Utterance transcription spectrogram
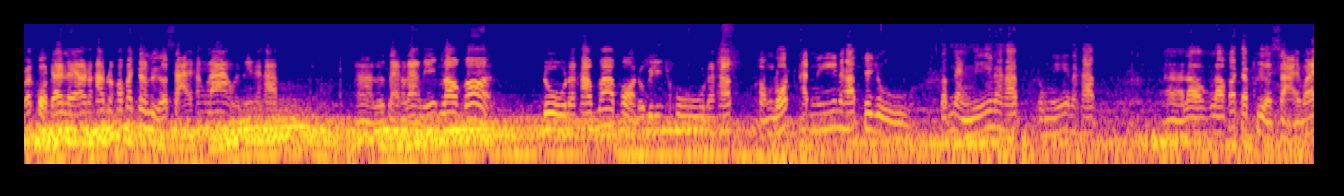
มื่อกดได้แล้วนะครับ แล้วก็มันจะเหลือสายข้างล่างแบบนี้นะครับ อ่าเหลือสายข้างล่างนี้เราก็ดูนะครับว่าพอร์ต OBD2 นะครับ ของรถคันนี้นะครับ จะอยู่ตำแหน่งนี้นะครับ ตรงนี้นะครับ อ่าเราเราก็จะเผื่อสายไว้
